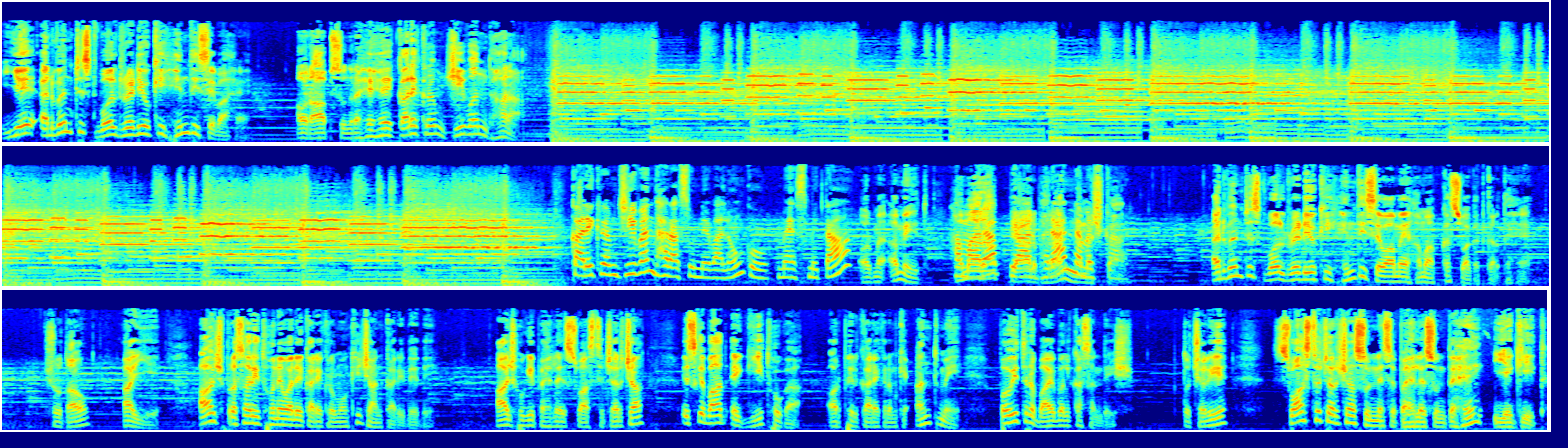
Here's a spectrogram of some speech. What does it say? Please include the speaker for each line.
Speaker 1: ये Adventist world radio की हिंदी सेवा है और आप सुन रहे हैं कार्यक्रम जीवन धारा।
Speaker 2: कार्यक्रम जीवन धारा सुनने वालों को मैं स्मिता
Speaker 1: और मैं अमित
Speaker 2: हमारा प्यार भरा नमस्कार।
Speaker 1: एडवेंटिस्ट वर्ल्ड रेडियो की हिंदी सेवा में हम आपका स्वागत करते हैं। श्रोताओं, आइए, आज प्रसारित होने वाले कार्यक्रमों की जानकारी दे दें। आज होगी पहले स्वास्थ्य चर्चा, इसके बाद एक गीत होगा और फिर कार्यक्रम के अंत में पवित्र बाइबल का संदेश। तो चलिए, स्वास्थ्य चर्चा सुनने से पहले सुनते हैं ये गीत।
